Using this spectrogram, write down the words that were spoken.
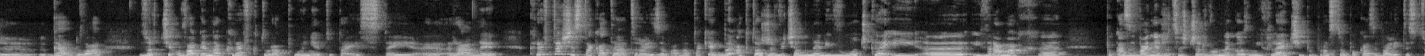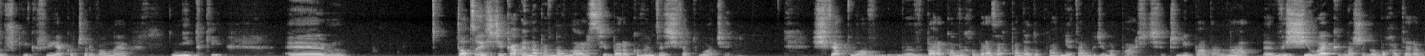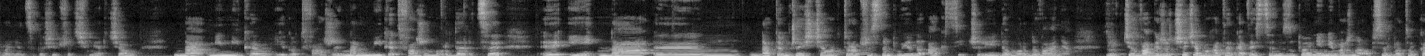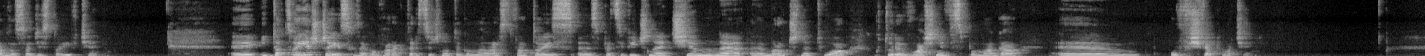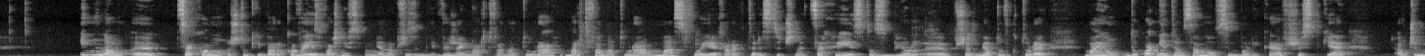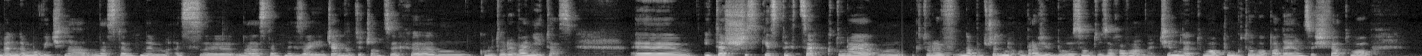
y, gardła. Zwróćcie uwagę na krew, która płynie tutaj z tej e, rany. Krew też jest taka teatralizowana, tak jakby aktorzy wyciągnęli włóczkę i, e, i w ramach e, pokazywania, że coś czerwonego z nich leci, po prostu pokazywali te stróżki krwi jako czerwone nitki. To, co jest ciekawe na pewno w malarstwie barokowym, to jest światłocień. Światło w, barokowych obrazach pada dokładnie tam, gdzie ma paść, czyli pada na wysiłek naszego bohatera broniącego się przed śmiercią, na mimikę jego twarzy, na mimikę twarzy mordercy y, i na, na tę część ciała, która przystępuje do akcji, czyli do mordowania. Zwróćcie uwagę, że trzecia bohaterka tej sceny, zupełnie nieważna obserwatorka, w zasadzie stoi w cieniu. Y, I to, co jeszcze jest cechą charakterystyczną tego malarstwa, to jest y, specyficzne, ciemne, y, mroczne tło, które właśnie wspomaga ów światłocień. Inną cechą sztuki barokowej jest właśnie wspomniana przeze mnie wyżej martwa natura. Martwa natura ma swoje charakterystyczne cechy. Jest to zbiór przedmiotów, które mają dokładnie tę samą symbolikę, wszystkie, o czym będę mówić na, następnym, na następnych zajęciach dotyczących kultury vanitas. I też wszystkie z tych cech, które, które na poprzednim obrazie były, są tu zachowane. Ciemne tło, punktowo padające światło,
